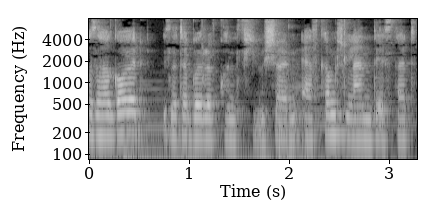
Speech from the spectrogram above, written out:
because our God is not a God of confusion, I've come to learn this that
